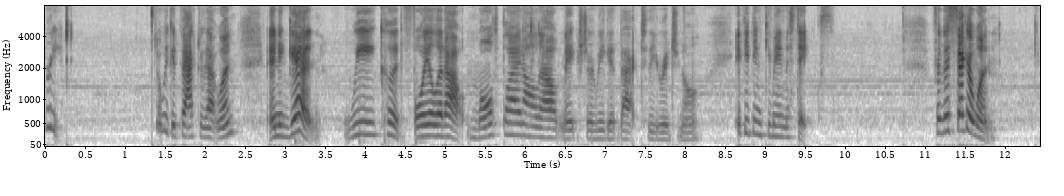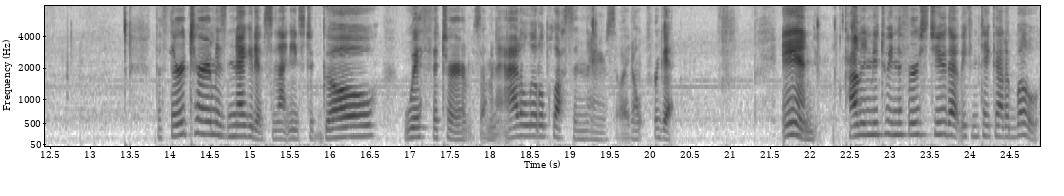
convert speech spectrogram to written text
3. So we could factor that one. And again, we could FOIL it out, multiply it all out, make sure we get back to the original if you think you made mistakes. For the second one, the third term is negative, so that needs to go with the term. So I'm going to add a little plus in there so I don't forget. And common between the first two that we can take out of both.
